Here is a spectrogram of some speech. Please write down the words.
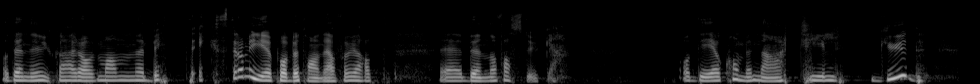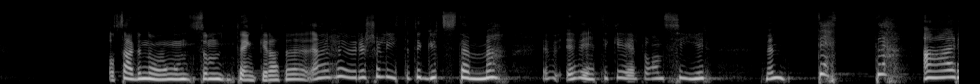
Og denne uka her har man bedt ekstra mye på Betania, for vi har hatt eh, bønn- og fasteuke. Og det å komme nær til Gud Og så er det noen som tenker at eh, 'jeg hører så lite til Guds stemme'. Jeg, vet ikke helt hva han sier. Men dette er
